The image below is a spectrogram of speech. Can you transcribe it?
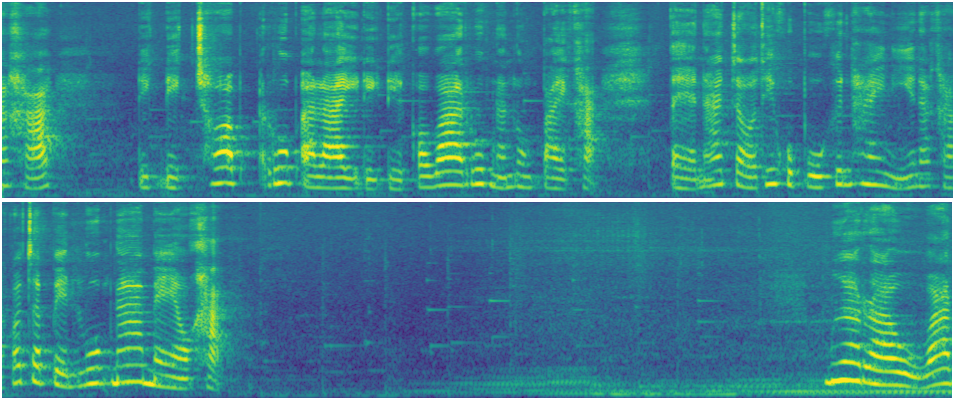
นะคะ เด็กๆชอบรูปอะไร เด็กๆก็วาดรูปนั้นลงไปค่ะ แต่หน้าจอที่ครูปูขึ้นให้นี้นะคะ ก็จะเป็นรูปหน้าแมวค่ะ เมื่อเราวาด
